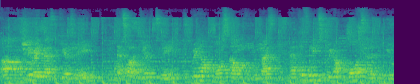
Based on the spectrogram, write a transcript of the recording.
Uh, I'm really very glad to be here today. That's why I'm here today, to bring out more sound for you guys and hopefully to bring out more talent for you.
